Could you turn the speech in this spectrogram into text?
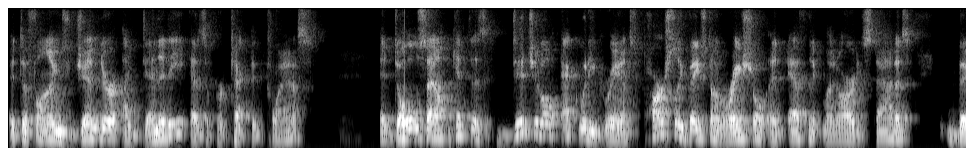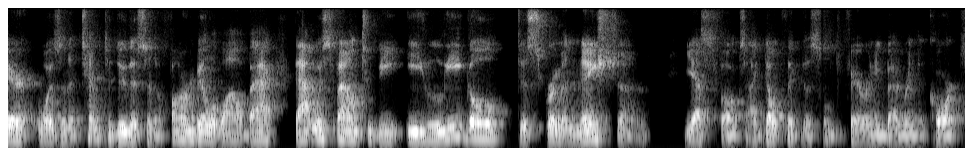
It defines gender identity as a protected class. It doles out, get this, digital equity grants partially based on racial and ethnic minority status. There was an attempt to do this in a farm bill a while back. That was found to be illegal discrimination. Yes, folks, I don't think this will fare any better in the courts.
